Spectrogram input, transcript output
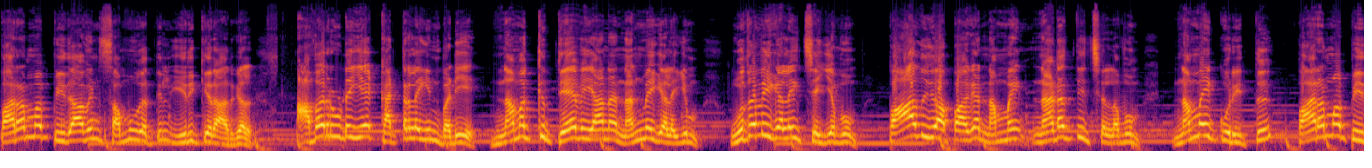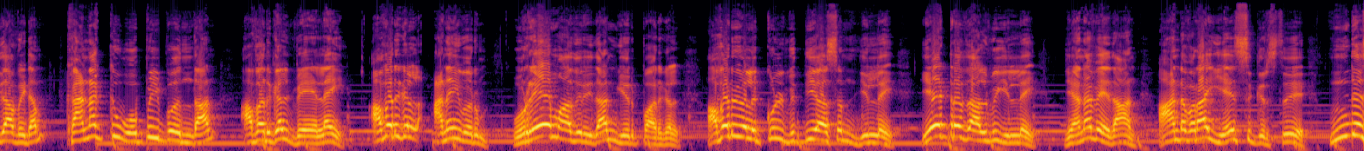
பரமபிதாவின் சமூகத்தில் இருக்கிறார்கள். அவருடைய கட்டளையின்படி நமக்கு தேவையான நன்மைகளையும் உதவிகளை செய்யவும் பாதுகாப்பாக நம்மை நடத்தி செல்லவும் நம்மை குறித்து பரமபிதாவிடம் கணக்கு ஒப்பிப்பதுதான் அவர்கள் வேலை. அவர்கள் அனைவரும் ஒரே மாதிரி தான் இருப்பார்கள். அவர்களுக்குள் வித்தியாசம் இல்லை ஏற்றதாழ்வு இல்லை. எனவேதான் ஆண்டவராய் இயேசு கிறிஸ்து இந்த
